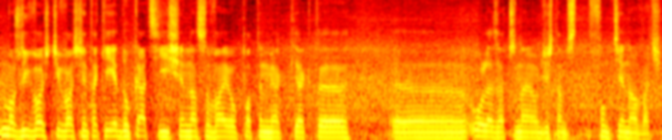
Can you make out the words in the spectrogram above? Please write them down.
możliwości właśnie takiej edukacji się nasuwają po tym, jak, jak te yy, ule zaczynają gdzieś tam funkcjonować.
